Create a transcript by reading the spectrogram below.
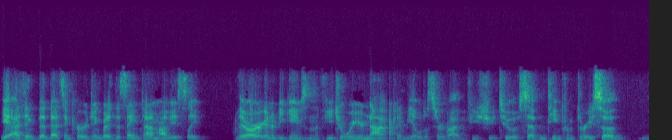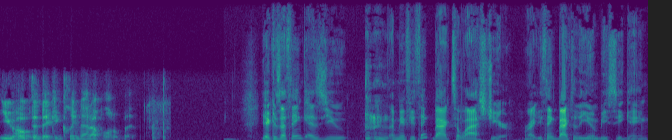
yeah, I think that that's encouraging. But at the same time, obviously, there are going to be games in the future where you're not going to be able to survive if you shoot two of 17 from three. So you hope that they can clean that up a little bit. Yeah, because I think as you, I mean, if you think back to last year, right? You think back to the UMBC game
